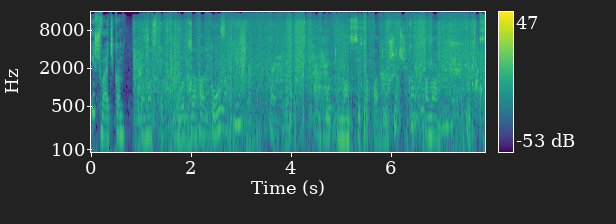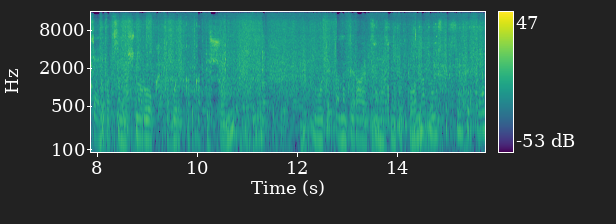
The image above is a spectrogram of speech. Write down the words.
і швачка. У нас такие вот заготовки. Вот у нас это подушечка. Она будет стягиваться на шнурок. Это будет как капюшон. Вот это напирается на синтепон, на толстый синтепон.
